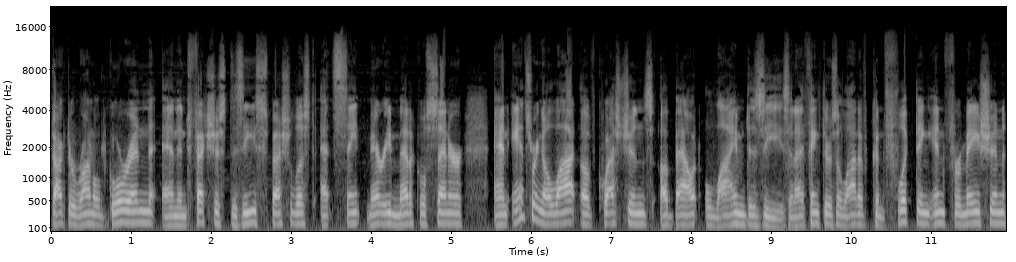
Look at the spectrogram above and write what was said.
Dr. Ronald Gorin, an infectious disease specialist at St. Mary Medical Center, and answering a lot of questions about Lyme disease. And I think there's a lot of conflicting information,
